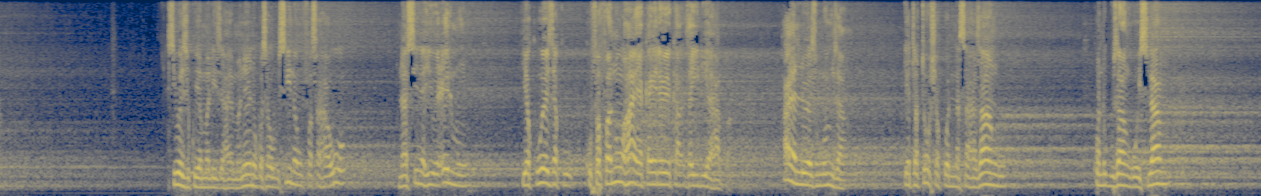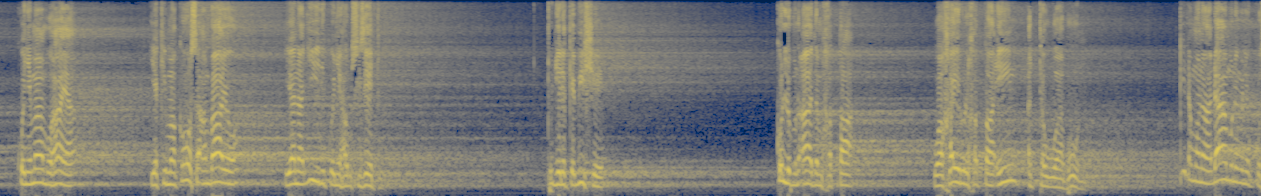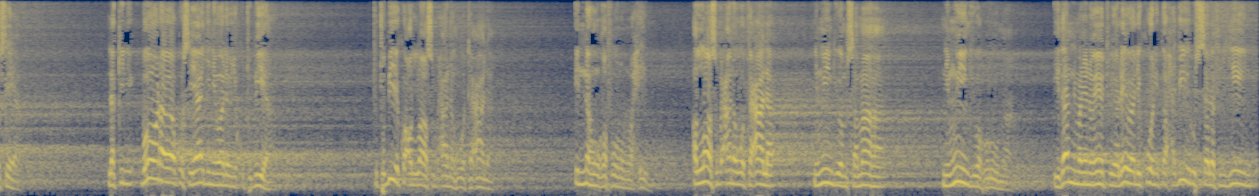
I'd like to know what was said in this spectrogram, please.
Siwezi kuyamaliza haya maneno kwa sababu sina ufasaha huo na sina hiyo ilmu ya kuweza kufafanua haya yakaeleweka zaidi ya hapa. Haya niliyozungumza yatatosha kwa nasaha zangu kwa ndugu zangu waislamu kwenye mambo haya ya kimakosa ambayo yanajiri kwenye harusi zetu. Tujirekebishe. Kullu ibn adam khata wa khairul khata'in at-tawwabun. Kila mwanadamu ni mwenye kukosea. Lakini bora wa wakoseaji ni wale wenye kutubia. Tutubie kwa Allah subhanahu wa ta'ala. Innahu ghafurur rahim. Allah subhanahu wa ta'ala ni mwingi wa msamaha ni mwingi wa huruma. Idhan maneno yetu ya leo yalikuwa ni tahdhiru salafiyin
